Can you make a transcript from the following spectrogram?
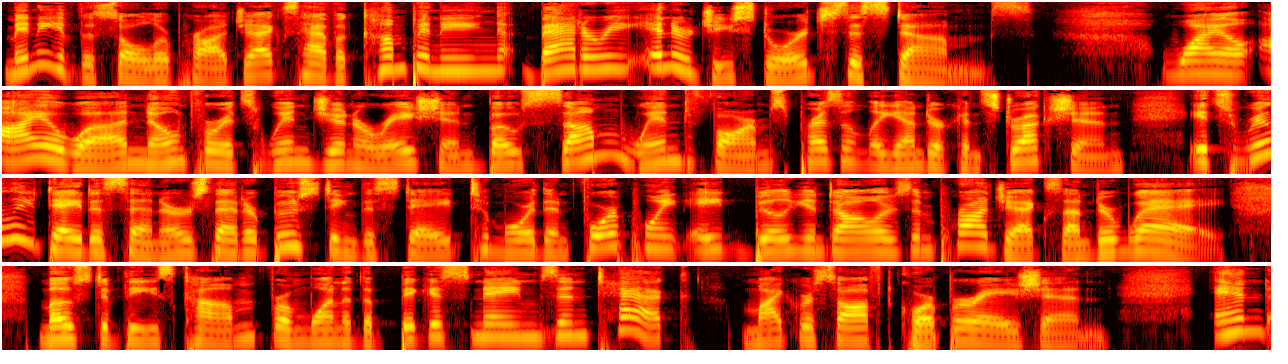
Many of the solar projects have accompanying battery energy storage systems. While Iowa, known for its wind generation, boasts some wind farms presently under construction, it's really data centers that are boosting the state to more than $4.8 billion in projects underway. Most of these come from one of the biggest names in tech, Microsoft Corporation. And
